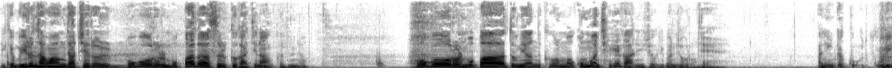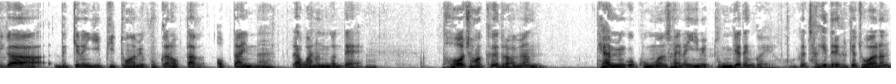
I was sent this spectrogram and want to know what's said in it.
이렇게 뭐 이런 상황 자체를 음. 보고를 못 받았을 것 같지는 않거든요. 보고를 못 받으면 그건 뭐 공무원 체계가 아니죠 기본적으로. 예. 아니 그러니까 구- 우리가 느끼는 이 비통함이 국가는 없다 없다인라고 하는 건데 더 정확하게 들어가면 대한민국 공무원 사회는 이미 붕괴된 거예요. 그러니까 자기들이 그렇게 좋아하는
